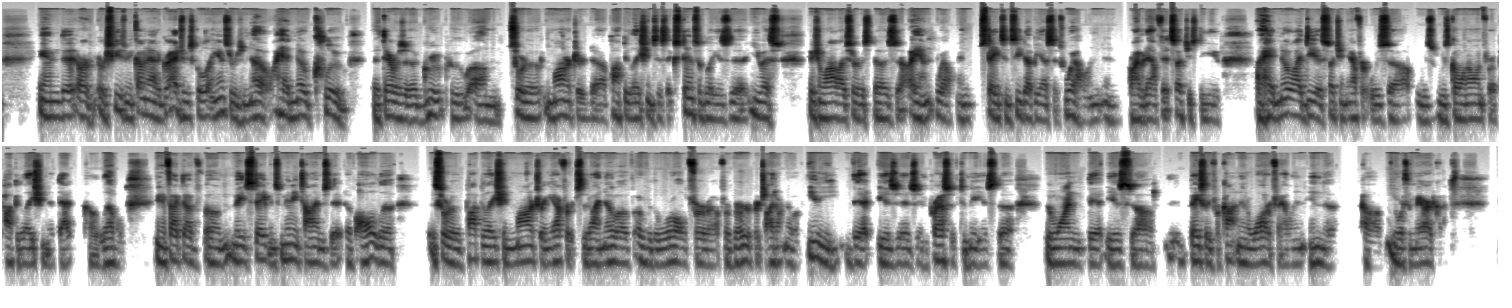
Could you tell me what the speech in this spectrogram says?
And uh, or, or excuse me, coming out of graduate school, the answer is no. I had no clue that there was a group who um, sort of monitored uh, populations as extensively as the U.S. Fish and Wildlife Service does, uh, and well, in states and CWS as well, and, and, private outfits such as DU. I had no idea such an effort was uh, was was going on for a population at that uh, level. And in fact, I've um, made statements many times that of all the sort of population monitoring efforts that I know of over the world for uh, for vertebrates, I don't know of any that is as impressive to me as the the one that is uh, basically for continental waterfowl in, in the uh, North America.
